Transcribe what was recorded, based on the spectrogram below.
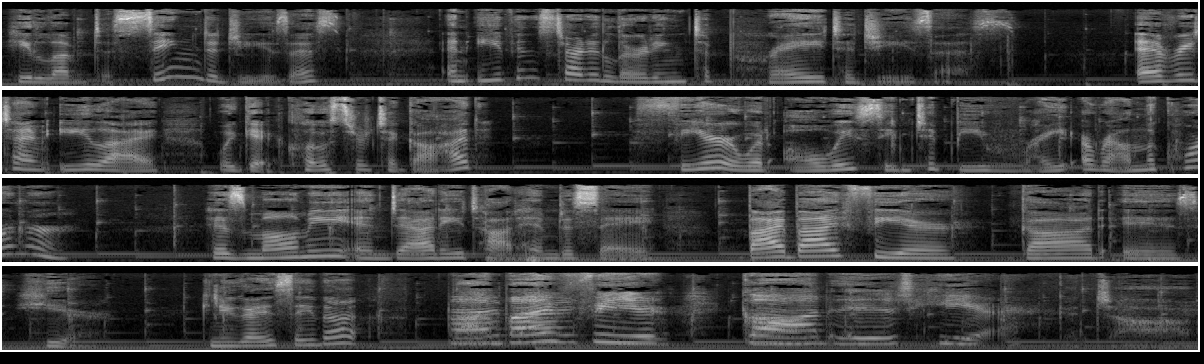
he loved to sing to Jesus, and even started learning to pray to Jesus. Every time Eli would get closer to God, fear would always seem to be right around the corner. His mommy and daddy taught him to say, Bye bye, fear, God is here. Can you guys say that? Bye bye, fear. God is here. Job.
